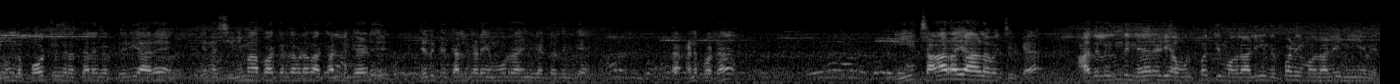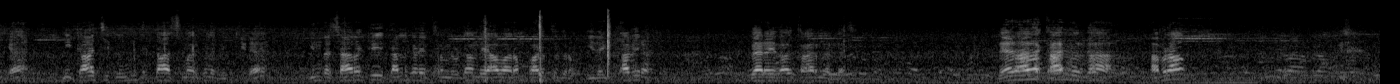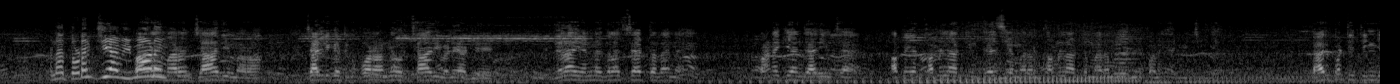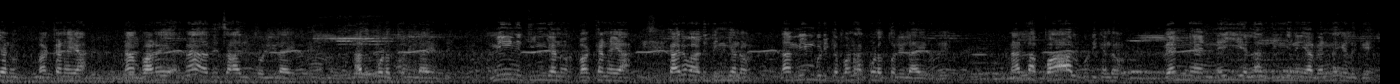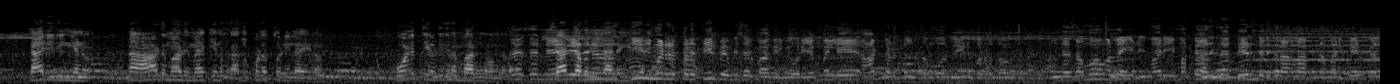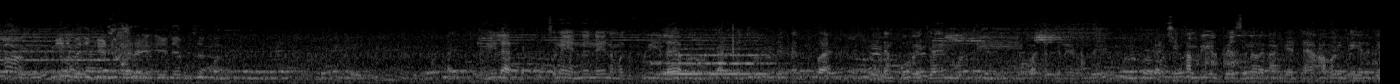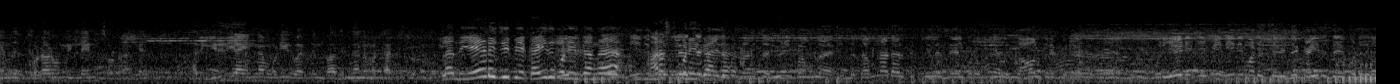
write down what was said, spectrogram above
இவங்க போற்றுகிற தலைவர் பெரியாரே என்ன சினிமா பார்க்கறத விடவா கல் கேடு? எதுக்கு கல் கடையை மூடுறாயின்னு கேட்டது இருக்கு அனுப்பட்டா? நீ சாராய ஆளை வச்சிருக்க. அதுல இருந்து நேரடியா உற்பத்தி முதலாளியும் விற்பனை முதலாளியும் நீயே இருக்க. நீ காய்ச்சிட்டு வந்து டாஸ்மார்க்கில் விற்கிற இந்த சரக்கு கல்லுக்கடை திறந்து விட்டு அந்த வியாபாரம் படுத்துக்கிறோம் இதை தவிர வேற ஏதாவது காரணம் இருக்கா? வேற ஏதாவது காரணம் இருக்கா? அப்புறம்? ஆனா தொடர்ச்சியா விமான மரம் ஜாதி மரம். ஜல்லிக்கட்டுக்கு போறான்னா ஒரு ஜாதி விளையாட்டு. இதெல்லாம் என்ன? இதெல்லாம் சேட்டை தானே. பனைக்கு ஏன் ஜாதி வச்சேன் அப்போ என் தமிழ்நாட்டின் தேசிய மரம் தமிழ்நாட்டு மரம் இருந்து பனை அறிவிச்சுங்க கருப்பட்டி திங்கணும் மக்கனையா? நான் பனையர்னா அது சாதி தொழிலாயிருது அது குல தொழிலாயிருது மீன் திங்கணும் வக்கனையா? கருவாடு திங்கணும். நான் மீன் பிடிக்க போனா குலத்தொழிலாயிருது நல்லா பால் குடிக்கணும். வெண்ணெய் நெய் எல்லாம் திங்கணையா வெண்ணெய்களுக்கு. கறி திங்கணும். நான் ஆடு மாடு மேய்க்கணும் அது குலத்தொழிலாயிரும் கொளுத்தி எடுக்கிறேன் பாருங்க உங்களை. நீதிமன்றத்தோட தீர்ப்பு எப்படி சார் பாக்குறீங்க ஒரு எம்எல்ஏ ஆட்கடத்தல் சம்பவத்தில் ஈடுபடுறதும் இந்த சம்பவங்கள்ல இது மாதிரி மக்கள் அதுக்கு தான் தேர்ந்தெடுக்கிறாங்களா இந்த மாதிரி கேட்கலாம். நீதிபதி கேட்டிருக்காரு. இது எப்படி சார் பாக்குறீங்க தம்பிகள் பேசுனதை நான் கேட்டேன். அவருக்கு எனக்கு எந்த தொடர்பும் இல்லைன்னு சொல்றாங்க. அது இறுதியா என்ன முடிவு வருதுன்னு பார்த்துட்டு தான் நம்ம கருத்து சொல்லணும் இல்ல இந்த ஏடிஜிபியை கைது பண்ணிருக்காங்க அரெஸ்ட் பண்ணிருக்காங்க சார். யூனிஃபார்ம்ல இந்த தமிழ்நாடு அரசு கீழே செயல்படக்கூடிய ஒரு காவல்துறை ஒரு ஏடிஜிபி நீதிமன்ற தெரிவித்த கைது செய்யப்படுகிறார்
